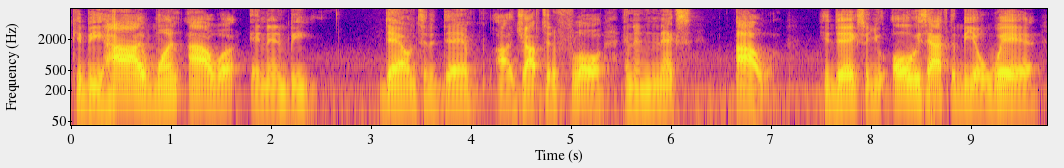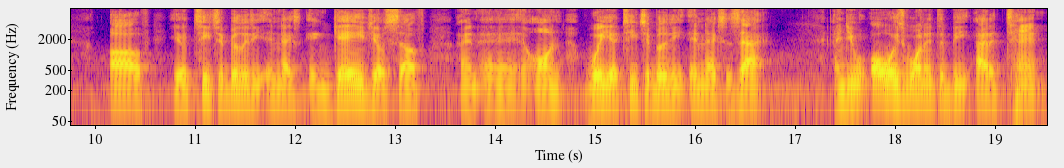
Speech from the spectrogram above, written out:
could be high one hour and then be down to the damn, uh, drop to the floor in the next hour. You dig? So you always have to be aware of your teachability index, engage yourself and, and, on where your teachability index is at. And you always want it to be at a 10.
